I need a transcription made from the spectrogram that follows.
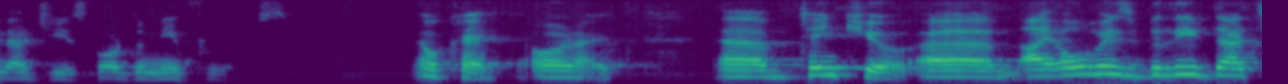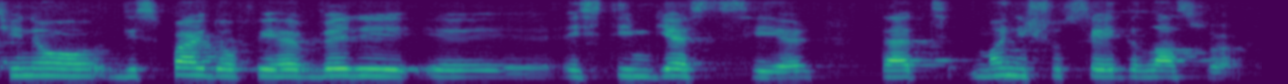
energies, for the new fuels. Okay, all right. Um, thank you. Um, I always believe that, you know, despite of we have very uh, esteemed guests here, that money should say the last word,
